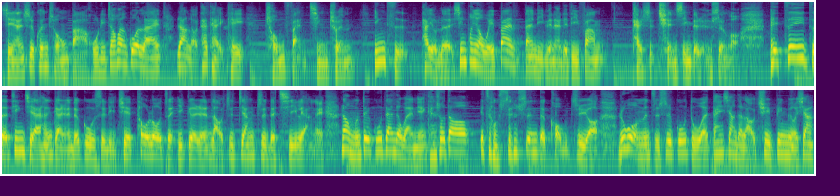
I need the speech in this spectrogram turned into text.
显然是昆虫把狐狸召唤过来，让老太太可以重返青春。因此，她有了新朋友为伴，搬离原来的地方。开始全新的人生哦，哎，这一则听起来很感人的故事里，却透露着一个人老之将至的凄凉，哎，让我们对孤单的晚年感受到一种深深的恐惧哦。如果我们只是孤独而单向的老去，并没有像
